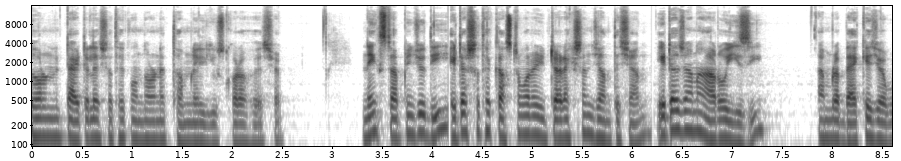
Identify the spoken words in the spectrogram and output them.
ধরনের টাইটেলের সাথে কোন ধরনের থামনেল ইউজ করা হয়েছে। নেক্সট আপনি যদি এটার সাথে কাস্টমারের ইন্টারাকশন জানতে চান, এটা জানা আরও ইজি আমরা ব্যাকে যাব।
